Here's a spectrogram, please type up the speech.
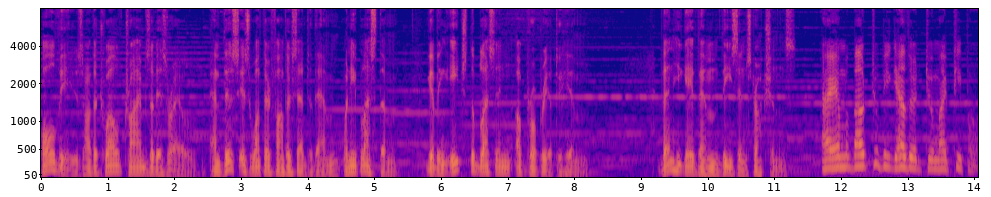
All these are the twelve tribes of Israel, and this is what their father said to them when he blessed them, giving each the blessing appropriate to him. Then he gave them these instructions I am about to be gathered to my people.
